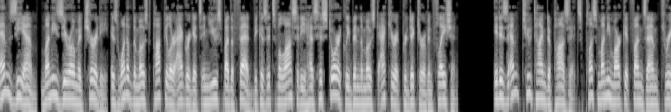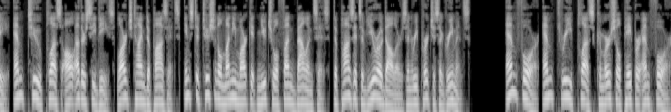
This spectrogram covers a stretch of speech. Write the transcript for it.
MZM, money zero maturity is one of the most popular aggregates in use by the Fed because its velocity has historically been the most accurate predictor of inflation. It is M2 time deposits plus money market funds M3, M2 plus all other CDs large time deposits, institutional money market mutual fund balances, deposits of Eurodollars and repurchase agreements. M4, M3 plus commercial paper M4,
